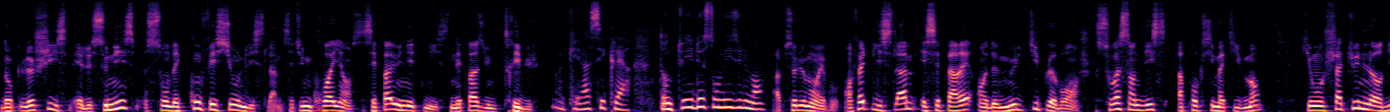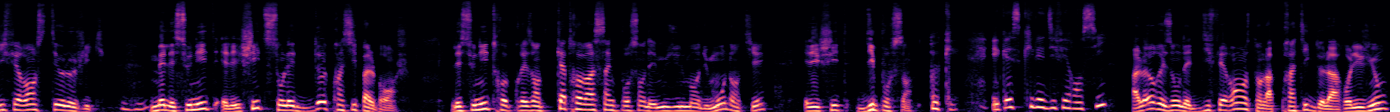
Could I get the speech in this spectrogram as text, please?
Donc le chiisme et le sunnisme sont des confessions de l'islam. C'est une croyance, c'est pas une ethnie, ce n'est pas une tribu. Ok, là c'est clair. Donc tous les deux sont musulmans. Absolument, Evo. En fait, l'islam est séparé en de multiples branches, 70 approximativement, qui ont chacune leurs différences théologiques. Mais les sunnites et les chiites sont les deux principales branches. Les sunnites représentent 85% des musulmans du monde entier et les chiites 10%. Ok. Et qu'est-ce qui les différencie? Alors ils ont des différences dans la pratique de la religion,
